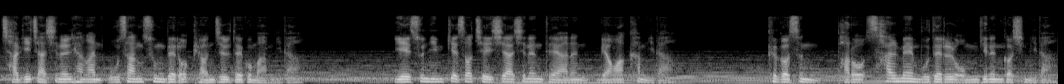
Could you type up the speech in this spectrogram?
자기 자신을 향한 우상숭배로 변질되고 맙니다. 예수님께서 제시하시는 대안은 명확합니다. 그것은 바로 삶의 무대를 옮기는 것입니다.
